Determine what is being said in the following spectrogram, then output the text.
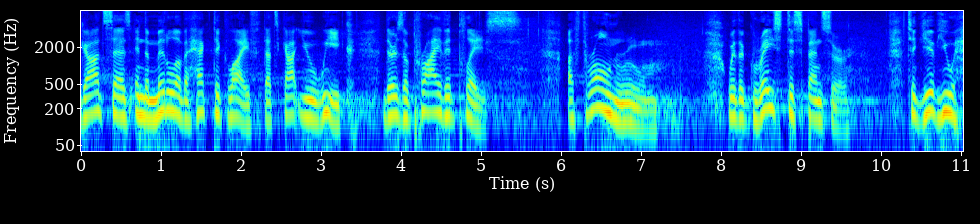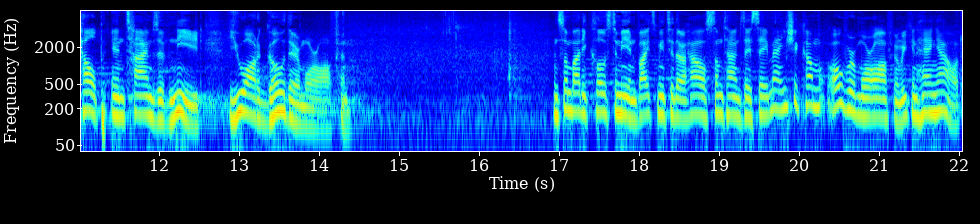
God says, in the middle of a hectic life that's got you weak, there's a private place, a throne room with a grace dispenser to give you help in times of need. You ought to go there more often. When somebody close to me invites me to their house, sometimes they say, Man, you should come over more often. We can hang out.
